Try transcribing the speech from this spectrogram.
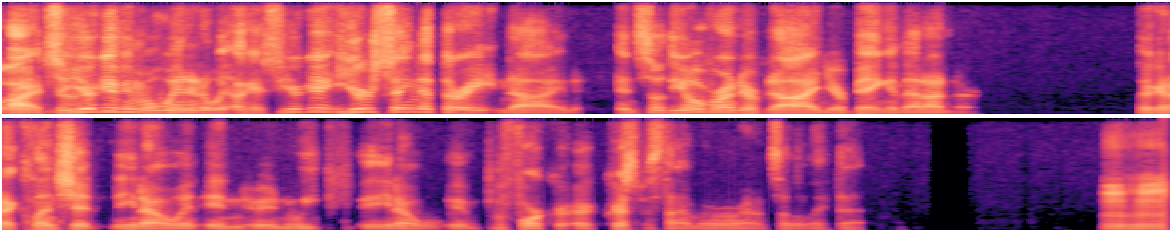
All right, so you're giving them a win and a win. Okay, so you're you're saying that they're eight and nine, and so the over under of nine, you're banging that under. They're gonna clinch it, you know, in in, in week, you know, before uh, Christmas time or around something like that. hmm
